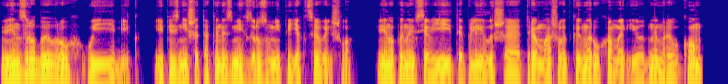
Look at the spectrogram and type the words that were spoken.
Він зробив рух у її бік, і пізніше так і не зміг зрозуміти, як це вийшло. Він опинився в її теплі лише трьома швидкими рухами і одним ривком,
